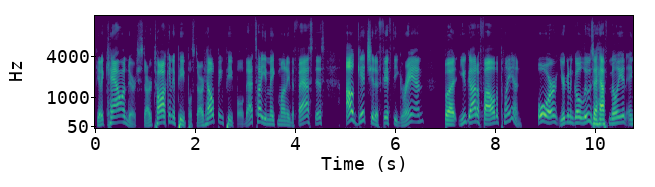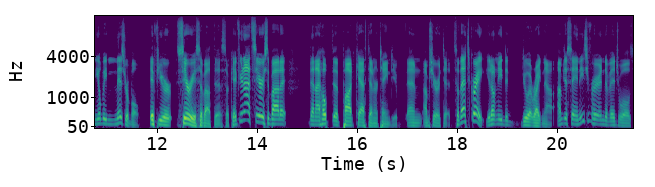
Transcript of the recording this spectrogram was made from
get a calendar, start talking to people, start helping people. That's how you make money the fastest. I'll get you to 50 grand, but you got to follow the plan or you're going to go lose a half million and you'll be miserable if you're serious about this. Okay. If you're not serious about it, then I hope the podcast entertained you. And I'm sure it did. So that's great. You don't need to do it right now. I'm just saying these are for individuals,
